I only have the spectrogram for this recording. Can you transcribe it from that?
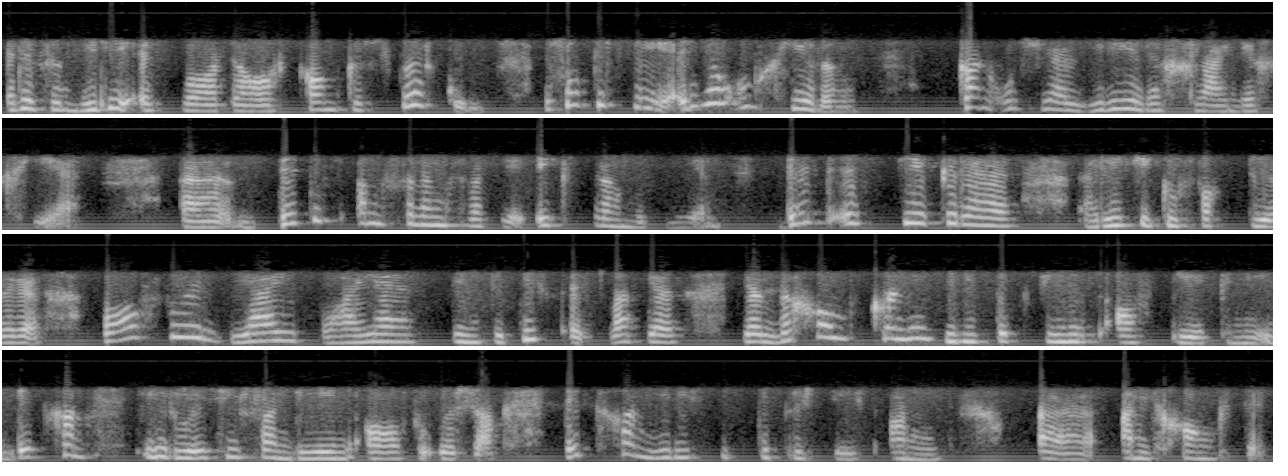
in 'n familie is waar daar kanker voorkom. Is om te sê in jou omgewing kan ons jou hierdie riglyne gee. Uh dit is aanvullings wat jy ekstra moet neem. Dit is sekere risikofaktore waarvoor jy baie sensitief is. Wat jou jou liggaam kan nie hierdie toksines afbreek nie. Dit gaan erosie van DNA veroorsaak. Dit gaan hierdie siekteproses aan uh aan die gang sit.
